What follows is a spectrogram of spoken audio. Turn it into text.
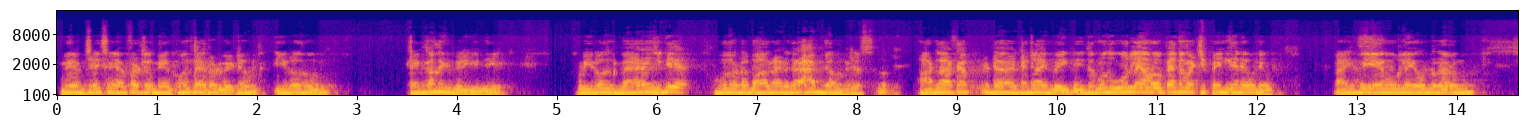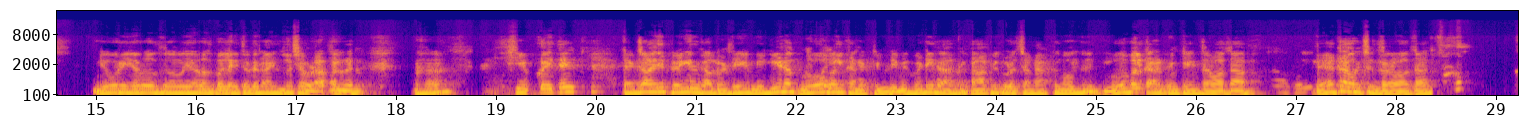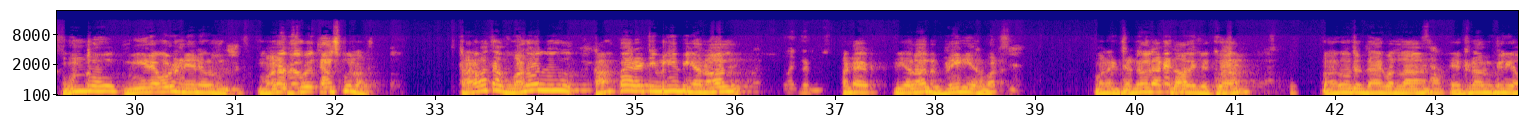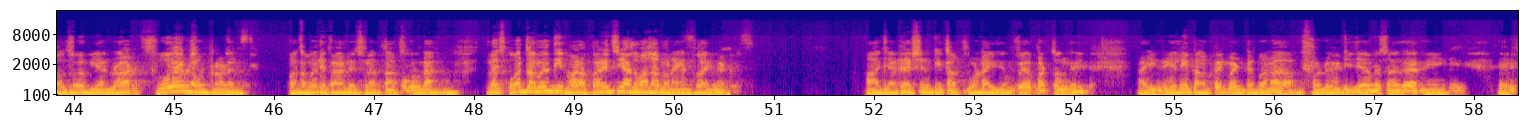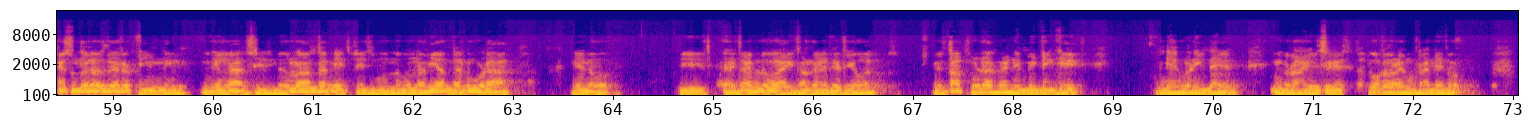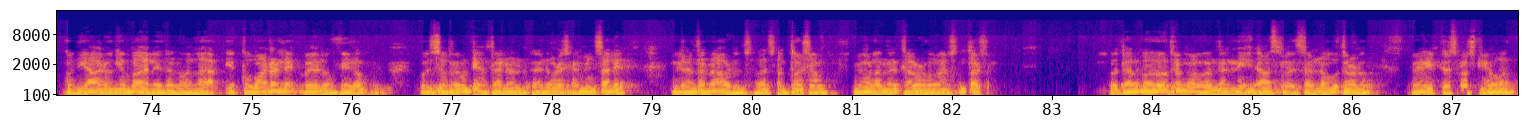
మేము చేసిన ఎఫర్ట్స్ మేము కొంత ఎఫర్ట్ పెట్టాము. ఈరోజు టెక్నాలజీ పెరిగింది. ఇప్పుడు ఈ రోజు మ్యారేజ్కి ఊళ్ళో బాగా దగ్గర యాప్ డౌన్లోడ్ చేస్తున్నాం. అట్లా టెక్నాలజీ పెరిగింది. ఇంతకుముందు ఊర్లో ఏమో పెద్ద మంచి పెళ్ళిగానే ఉండేవి ఆయన ఏ ఊర్లో ఎవరు ఉన్నారు? ఎవరు ఏ రోజు ఏ రోజు బలి అవుతాడని ఆయన చూసేవాడు అక్కడ ఇప్పుడైతే టెక్నాలజీ పెరిగింది కాబట్టి మీ నీడ గ్లోబల్ కనెక్టివిటీ మీరు పెట్టిన టాపిక్ కూడా చాలా యాక్టివ్ ఉంది. గ్లోబల్ కనెక్టివిటీ అయిన తర్వాత డేటా వచ్చిన తర్వాత ముందు మీరెవరు నేనెవరు మన తెలుసుకున్నాం. తర్వాత మనోళ్ళు కంపారిటివ్లీ వీఆర్ ఆల్ అంటే వీఆర్ ఆల్ బ్రెయిన్ అనమాట మనకి జనరల్ గానే నాలెడ్జ్ ఎక్కువ. భగవంతుడి దాని వల్ల economically also we are not so down product కొంతమంది ఫ్యామిలీస్ తప్పకుండా. ప్లస్ కొంతమంది మన పరిచయాల వల్ల మన ఎంప్లాయ్మెంట్ ఆ జనరేషన్కి తప్పకుండా ఇది ఉపయోగపడుతుంది. ఐ రియలీ కాంప్లిమెంట్ మన కొండవీటి జయప్రసాద్ గారిని ఎన్కే సుందరరాజు గారి టీమ్ని మిగిలిన స్టేజ్ మీద ఉన్న అందరినీ స్టేజ్ ముందు ఉన్న మీ అందరిని కూడా నేను ఈ టైంలో ఐ కంగ్రాచులేట్ యువర్ మీరు తప్పకుండా రండి మీటింగ్కి. నేను కూడా ఇదే ఇంకో రాయలసీమ దూరంలోనే ఉంటాను నేను. కొద్ది ఆరోగ్యం బాగాలేదని వల్ల ఎక్కువ మాట్లాడలేకపోయాను. నేను కొద్దిసేపు ఉంటే వెళ్తాను. దాన్ని కూడా క్షమించాలి. మీరందరూ రావడం చాలా సంతోషం. మిమ్మల్ని అందరూ కలవడం సంతోషం. భగవంతుడు మనందరినీ ఆశీర్వదిస్తాను నమ్ముతున్నాడు. Very Christmas you all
